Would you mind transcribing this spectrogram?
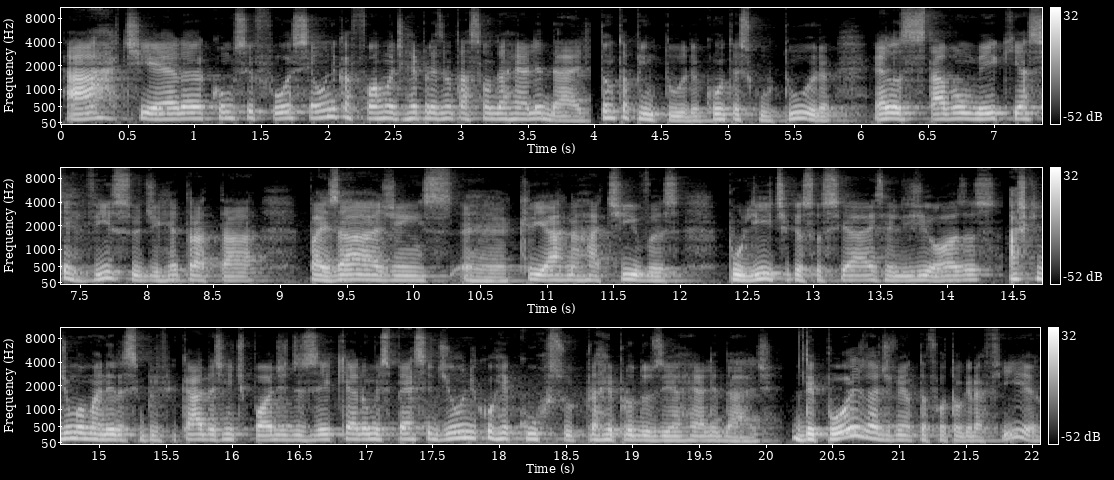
a arte era como se fosse a única forma de representação da realidade. Tanto a pintura quanto a escultura, elas estavam meio que a serviço de retratar paisagens, é, criar narrativas políticas, sociais, religiosas. Acho que de uma maneira simplificada a gente pode dizer que era uma espécie de único recurso para reproduzir a realidade. Depois do advento da fotografia,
